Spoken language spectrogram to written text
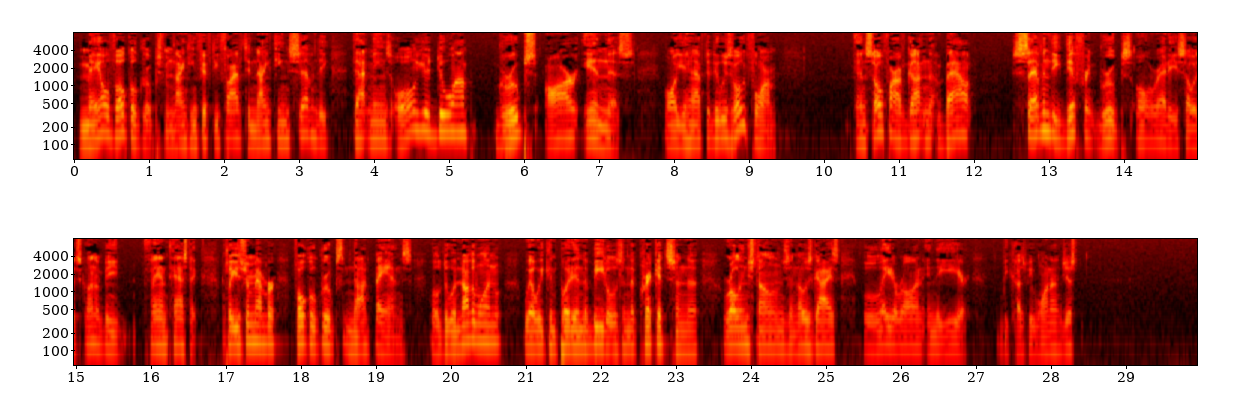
male vocal groups from 1955 to 1970. That means all your doo-wop groups are in this. All you have to do is vote for them. And so far, I've gotten about 70 different groups already, so it's going to be fantastic. Please remember, vocal groups, not bands. We'll do another one where we can put in the Beatles and the Crickets and the Rolling Stones and those guys later on in the year because we want to just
